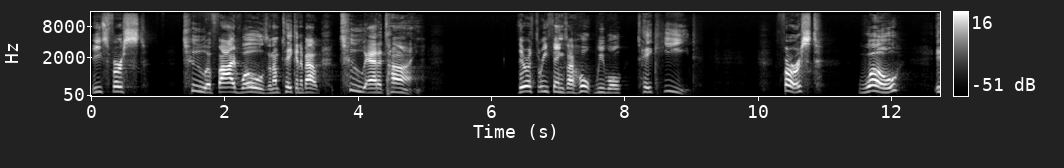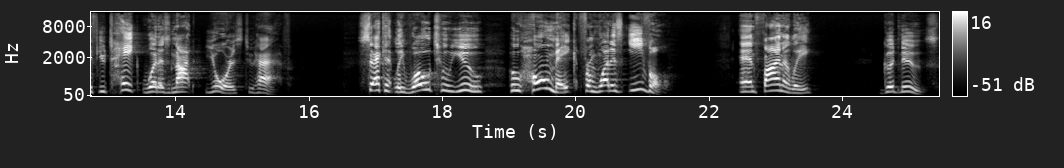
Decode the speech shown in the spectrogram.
These first two of five woes, and I'm taking about two at a time. There are three things I hope we will take heed. First, woe if you take what is not yours to have. Secondly, woe to you who home make from what is evil. And finally, good news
